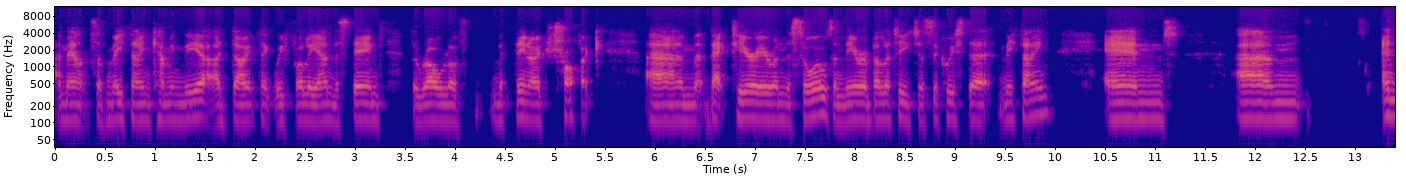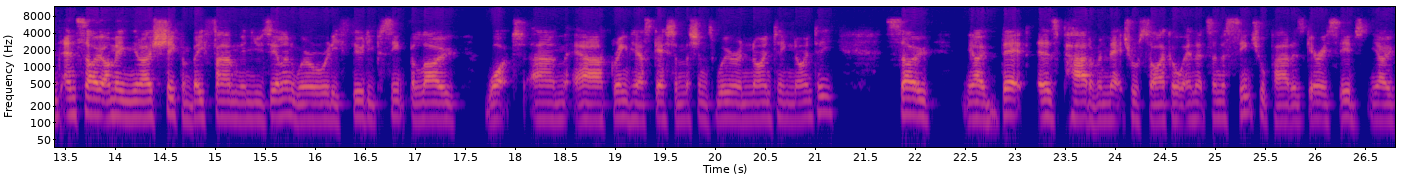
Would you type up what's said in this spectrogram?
amounts of methane coming there. I don't think we fully understand the role of methanotrophic um, bacteria in the soils and their ability to sequester methane. And um, and and so I mean, you know, sheep and beef farming in New Zealand, we're already 30% below what um, our greenhouse gas emissions were in 1990. So you know that is part of a natural cycle, and it's an essential part, as Gary said. You know,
